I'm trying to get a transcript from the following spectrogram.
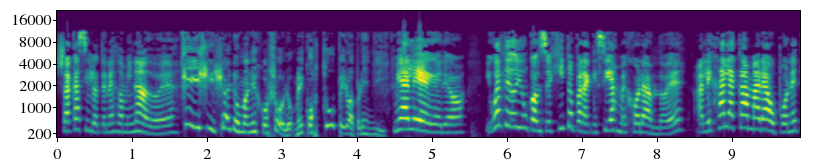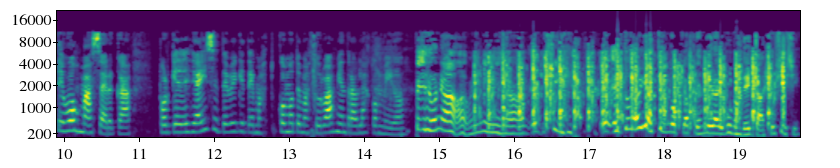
Ya casi lo tenés dominado, ¿eh? Sí, sí, ya lo manejo solo. Me costó, pero aprendí. Me alegro. Igual te doy un consejito para que sigas mejorando, ¿eh? Aleja la cámara o ponete vos más cerca. Porque desde ahí se te ve que te cómo te masturbas mientras hablas conmigo. Pero no, niña, eh, sí, eh, eh, todavía tengo que aprender algunos detalles, sí, sí.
